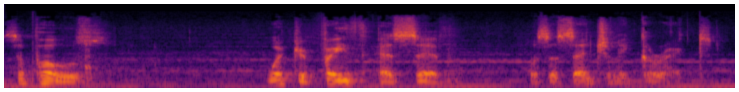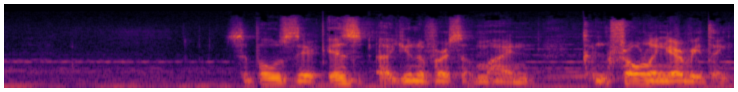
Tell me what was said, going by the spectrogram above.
Suppose what your faith has said was essentially correct. Suppose there is a universal mind controlling everything,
